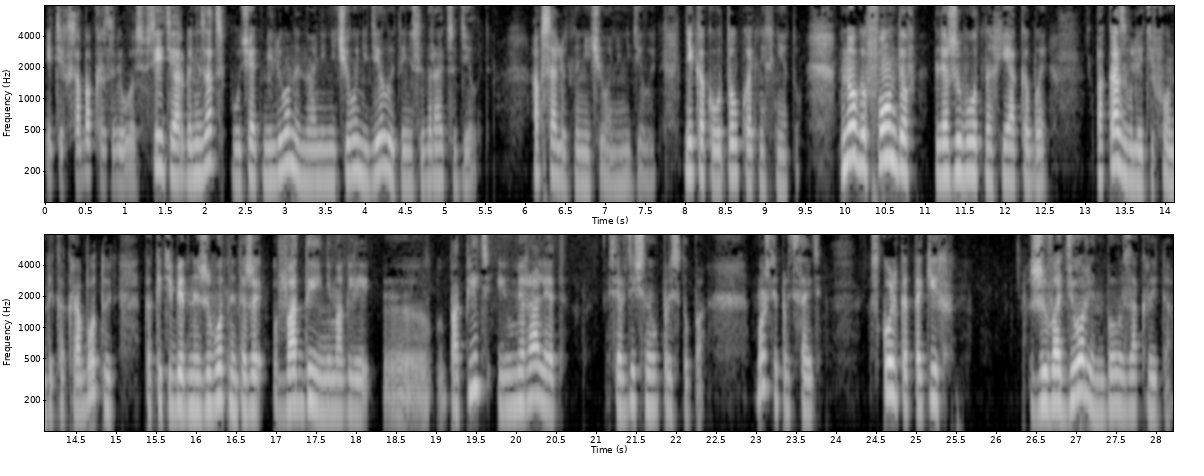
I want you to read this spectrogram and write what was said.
этих собак развелось. Все эти организации получают миллионы, но они ничего не делают и не собираются делать. Абсолютно ничего они не делают. Никакого толку от них нету. Много фондов для животных якобы. Показывали эти фонды, как работают, как эти бедные животные даже воды не могли э, попить и умирали от сердечного приступа. Можете представить, сколько таких живодерин было закрыто?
